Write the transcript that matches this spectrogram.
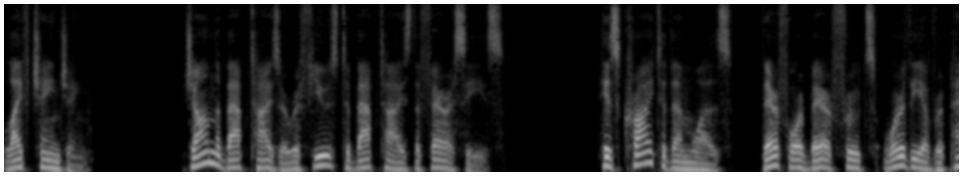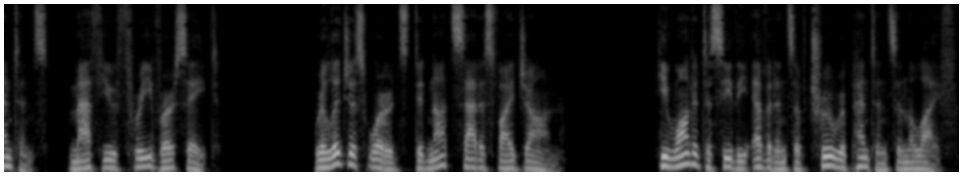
life-changing. John the Baptizer refused to baptize the Pharisees. His cry to them was, Therefore bear fruits worthy of repentance, Matthew 3 verse 8. Religious words did not satisfy John. He wanted to see the evidence of true repentance in the life.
